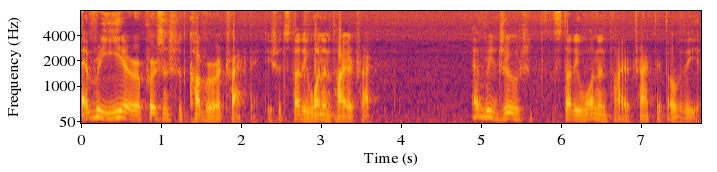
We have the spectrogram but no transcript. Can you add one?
every year a person should cover a tractate. He should study one entire tractate. Every Jew should study one entire tractate over the year.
